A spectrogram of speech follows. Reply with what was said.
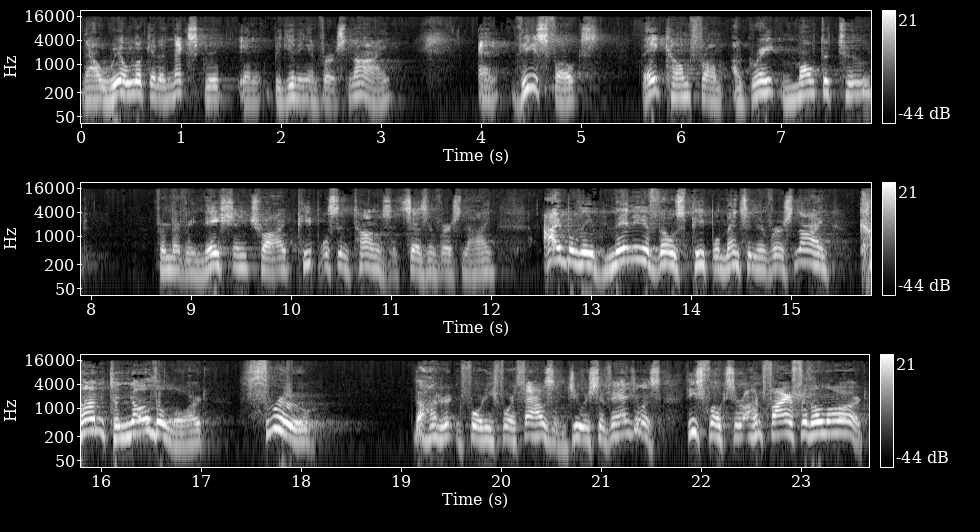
Now we'll look at the next group in beginning in verse 9 and these folks they come from a great multitude from every nation, tribe, peoples, and tongues, it says in verse 9. I believe many of those people mentioned in verse 9 come to know the Lord through the 144,000 Jewish evangelists. These folks are on fire for the Lord,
